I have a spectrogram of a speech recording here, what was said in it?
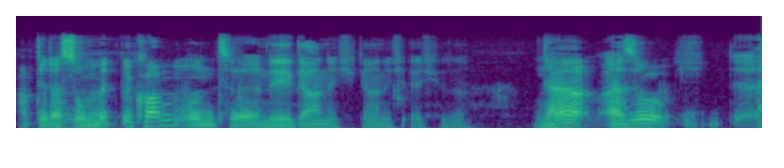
Habt ihr das so mitbekommen? Und äh, nee, gar nicht, gar nicht, ehrlich gesagt. Ja, also äh,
